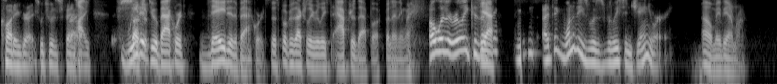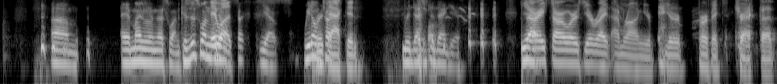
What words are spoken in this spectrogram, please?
Claudia Gray, which was fantastic. we didn't do it backwards. They did it backwards. This book was actually released after that book, but anyway. Oh, was it really? Because Yeah. I think I think one of these was released in January. Oh, maybe I'm wrong. Um, it might have been this one because this one they It was. yeah, we don't touch Redacted. redacted. Thank you. Yeah. Sorry, Star Wars. You're right. I'm wrong. You're you're perfect. track that.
